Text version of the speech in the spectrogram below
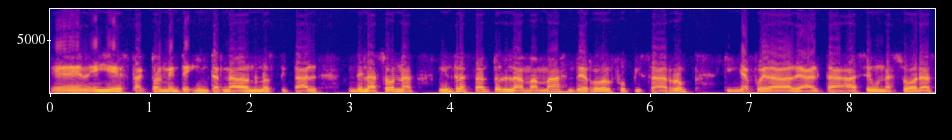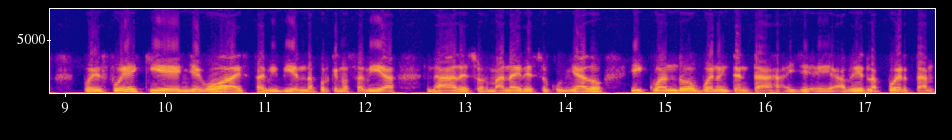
y está actualmente internado en un hospital de la zona. Mientras tanto, la mamá de Rodolfo Pizarro, quien ya fue dada de alta hace unas horas, pues fue quien llegó a esta vivienda porque no sabía nada de su hermana y de su cuñado y cuando, bueno, intenta eh, abrir la puerta,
